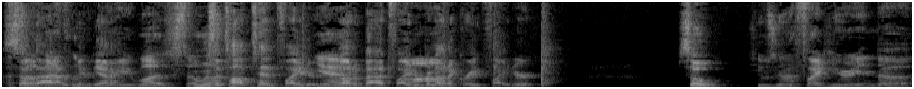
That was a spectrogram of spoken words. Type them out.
a South South, African, African. yeah. It was. South who was a top ten fighter. Yeah. Not a bad fighter, but Um, not a great fighter. So he was gonna fight here in the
